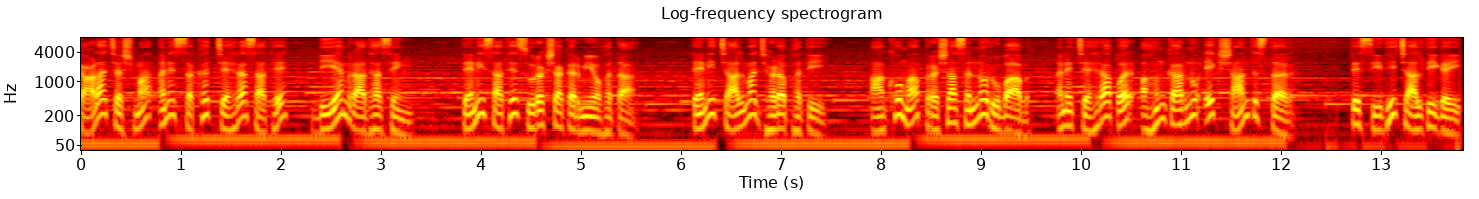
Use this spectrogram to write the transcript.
કાળા ચશ્મા અને સખત ચહેરા સાથે ડીએમ રાધાસિંહ. તેની સાથે સુરક્ષાકર્મીઓ હતા. તેની ચાલમાં ઝડપ હતી. આંખોમાં પ્રશાસનનો રૂબાબ અને ચહેરા પર અહંકારનું એક શાંત સ્તર. તે સીધી ચાલતી ગઈ,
